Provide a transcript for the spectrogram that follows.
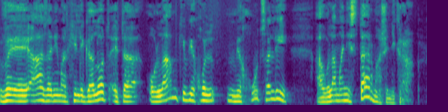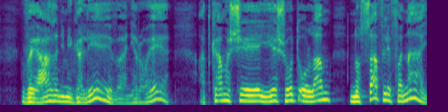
ואז אני מתחיל לגלות את העולם כביכול מחוצה לי, העולם הנסתר, מה שנקרא. ואז אני מגלה ואני רואה עד כמה שיש עוד עולם נוסף לפניי,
